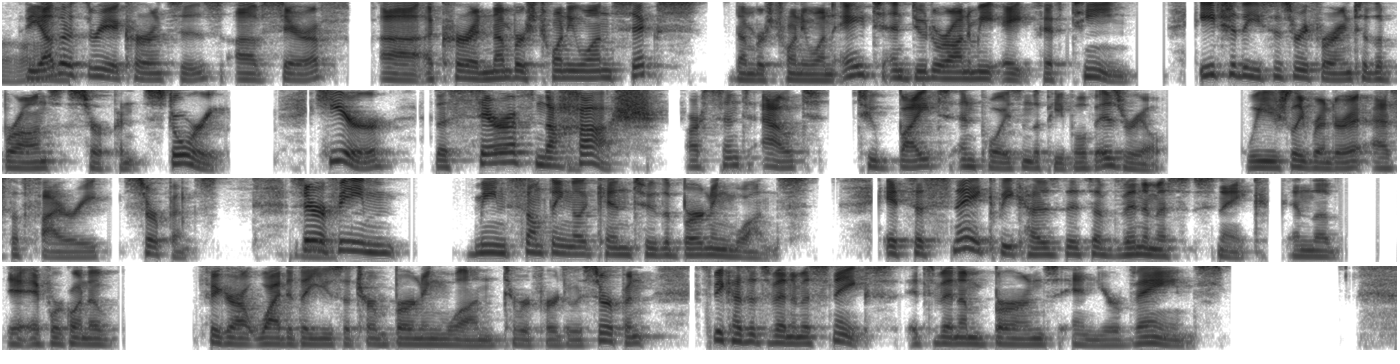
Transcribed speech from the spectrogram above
Oh. The other three occurrences of seraph uh, occur in Numbers 21, 6, Numbers 21, 8, and Deuteronomy 8, 15. Each of these is referring to the bronze serpent story. Here, the seraph Nahash are sent out to bite and poison the people of Israel. We usually render it as the fiery serpents. Hmm. Seraphim means something akin to the burning ones. It's a snake because it's a venomous snake. In the if we're going to figure out why did they use the term burning one to refer to a serpent, it's because it's venomous snakes. Its venom burns in your veins.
